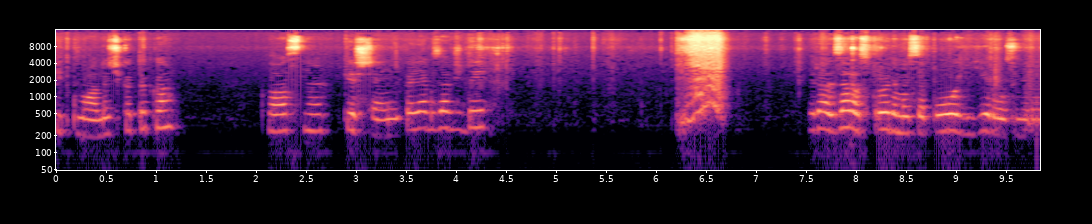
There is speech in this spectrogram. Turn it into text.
Підкладочка така класна, кишенька, як завжди. Зараз пройдемося по її розміру.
